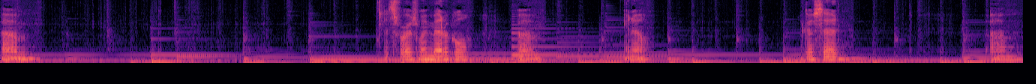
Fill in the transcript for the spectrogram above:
Um, as far as my medical, um, you know, like I said, um,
